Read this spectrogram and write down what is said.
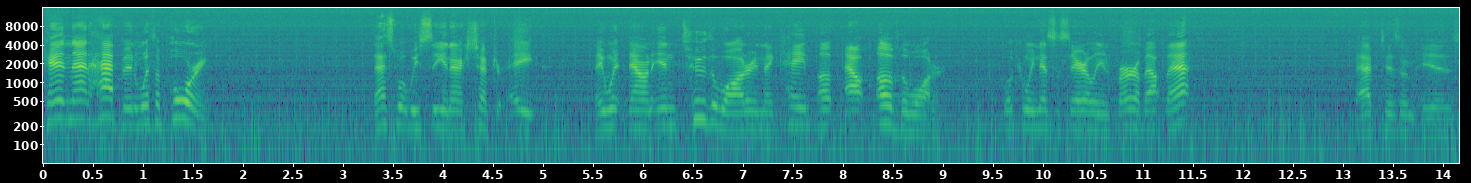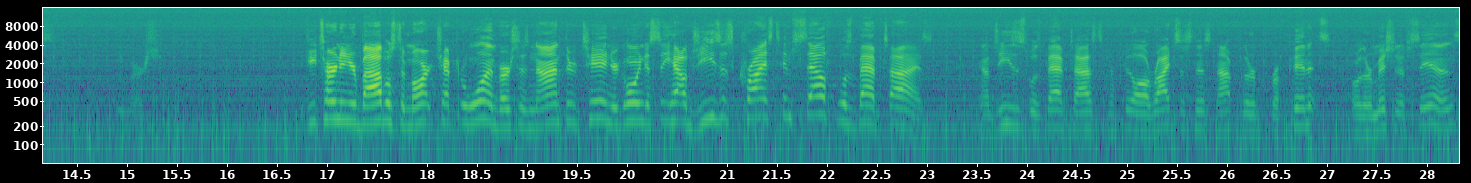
Can that happen with a pouring? That's what we see in Acts chapter 8. They went down into the water and they came up out of the water. What can we necessarily infer about that? Baptism is If you turn in your Bibles to Mark chapter 1, verses 9 through 10, you're going to see how Jesus Christ himself was baptized. Now, Jesus was baptized to fulfill all righteousness, not for the repentance or the remission of sins.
